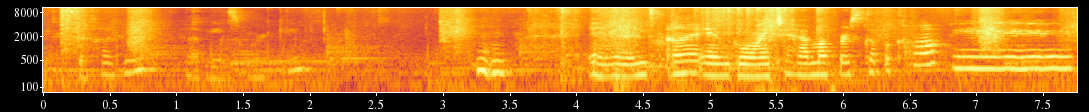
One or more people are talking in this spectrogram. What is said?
There's the hubby. Hubby's working. and I am going to have my first cup of coffee.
